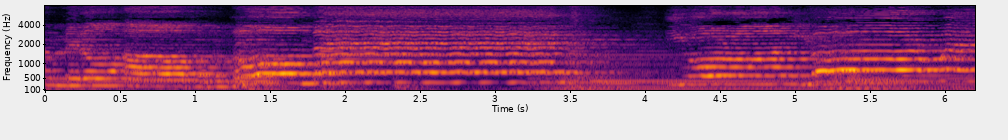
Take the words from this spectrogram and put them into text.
the middle of a moment. You're on your way.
